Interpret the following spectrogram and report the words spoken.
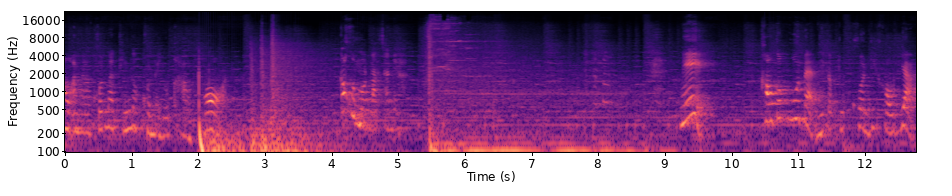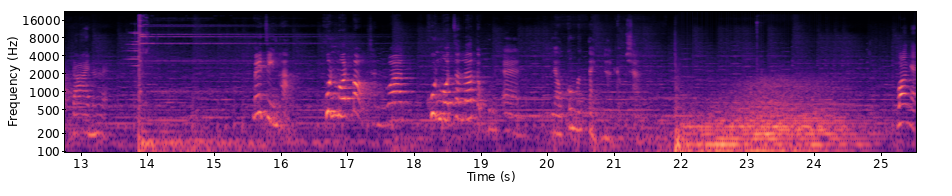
เอาอนาคตมาทิ้งกับคนอายุข่าวพ่อ ก็คุณมดรักฉันเนี่ยค่ะนี่ เขาก็พูดแบบนี้กับทุกคนที่เขาอยากได้นั่นแหละ ไม่จริงค่ะ คุณมดบอกฉันว่า คุณมดจะเลิกกับคุณแอน แล้วก็มาแต่งงานกับฉัน ว่าไง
